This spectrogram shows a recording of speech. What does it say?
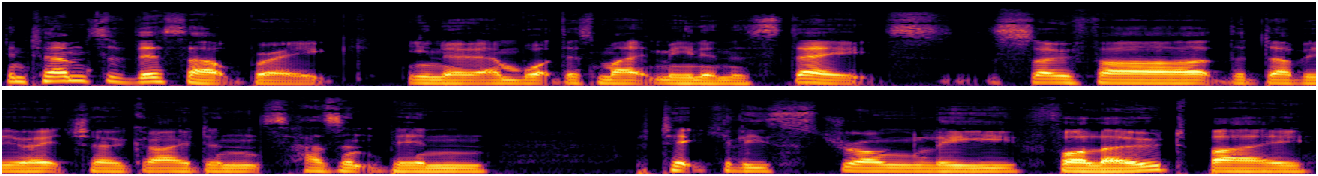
In terms of this outbreak, you know, and what this might mean in the States, so far the WHO guidance hasn't been particularly strongly followed by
